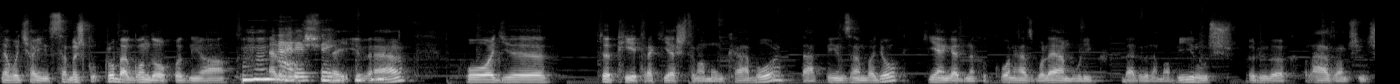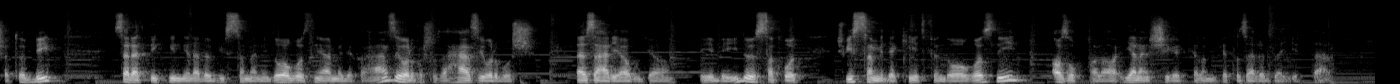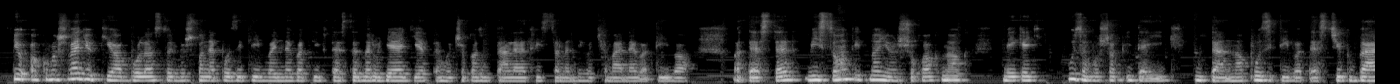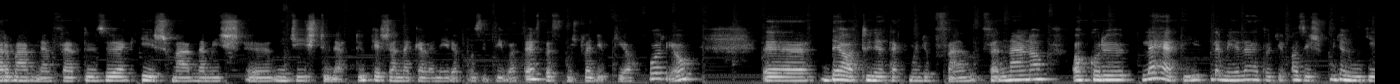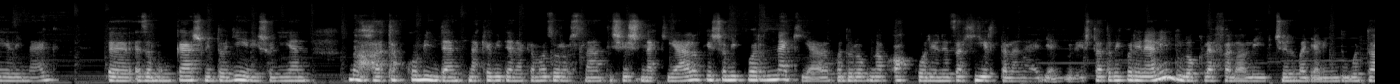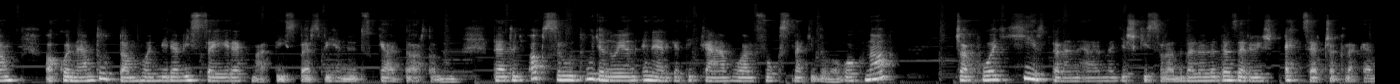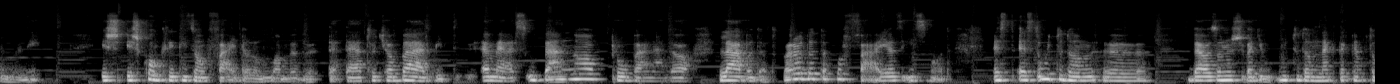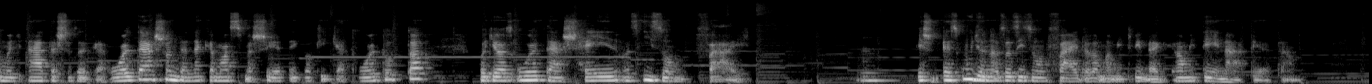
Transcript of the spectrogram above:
de hogyha én szem, most próbál gondolkodni a uh-huh, hogy több hétre kiestem a munkából, tehát pénzem vagyok, kiengednek a kórházból, elmúlik belőlem a vírus, örülök, a lázam sincs, stb. Szeretnék minél előbb visszamenni dolgozni, elmegyek a házi orvoshoz, a házi orvos lezárja ugye a TB időszakot, és visszamegyek hétfőn dolgozni azokkal a jelenségekkel, amiket az előbb leírtál. Jó, akkor most vegyük ki abból azt, hogy most van-e pozitív vagy negatív teszted, mert ugye egyértelmű, hogy csak azután lehet visszamenni, hogyha már negatív a, a teszted. Viszont itt nagyon sokaknak még egy húzamosabb ideig utána pozitív a tesztjük, bár már nem fertőzőek, és már nem is, nincs is tünetük, és ennek ellenére pozitív a teszt, ezt most vegyük ki akkor, jó? de a tünetek mondjuk fenn, fennállnak, akkor ő lehet, lehet, hogy az is ugyanúgy éli meg, ez a munkás, mint ahogy én is, hogy ilyen, na hát akkor mindent nekem, ide nekem az oroszlánt is, és nekiállok, és amikor nekiállok a dolognak, akkor jön ez a hirtelen elgyengülés. Tehát amikor én elindulok lefel a lépcsőn, vagy elindultam, akkor nem tudtam, hogy mire visszaérek, már 10 perc pihenőt kell tartanom. Tehát, hogy abszolút ugyanolyan energetikával fogsz neki dolgoknak, csak hogy hirtelen elmegy és kiszalad belőled az erő, és egyszer csak le kell ülni és, és konkrét izomfájdalom van mögötte. Tehát, hogyha bármit emelsz utána, próbálnád a lábadat, karodat, akkor fáj az izmod. Ezt, ezt úgy tudom beazonos, vagy úgy tudom nektek, nem tudom, hogy átestetek-e oltáson, de nekem azt mesélték, akiket oltottak, hogy az oltás helyén az izom fáj. Mm. És ez ugyanaz az izomfájdalom, amit, mi meg, amit én átéltem.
